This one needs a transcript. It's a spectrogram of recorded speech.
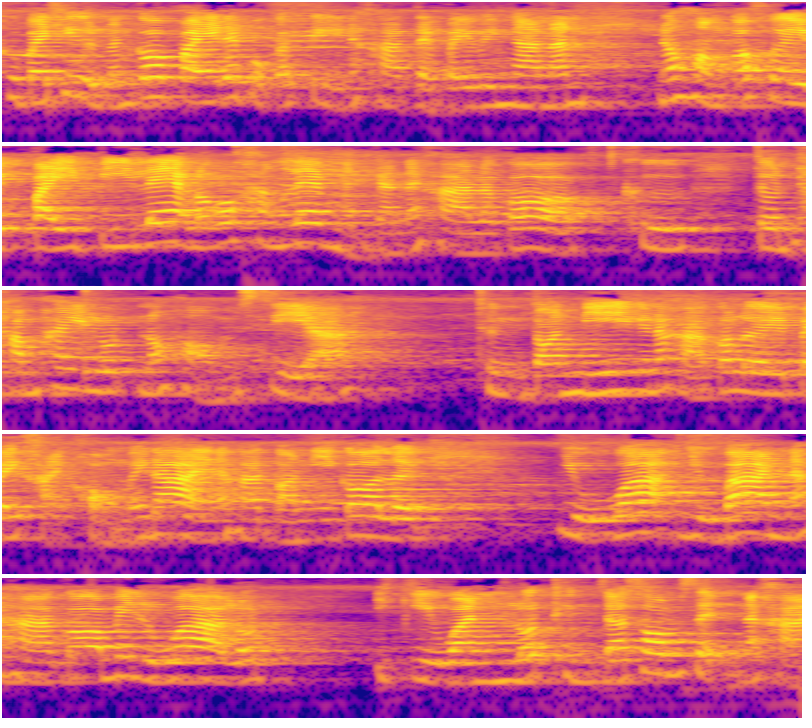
คือไปที่อื่นมันก็ไปได้ปกตินะคะ แต่ไปเวงานนั้นน้องหอมก็เคยไปปีแรกแล้วก็ครั้งแรกเหมือนกันนะคะ แล้วก็คือจนทำให้รถน้องหอมเสีย ถึงตอนนี้นะคะ ก็เลยไปขายของไม่ได้นะคะ ตอนนี้ก็เลยอยู่ว่าอยู่บ้านนะคะ ก็ไม่รู้ว่ารถอีกกี่วันรถถึงจะซ่อมเสร็จนะคะ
